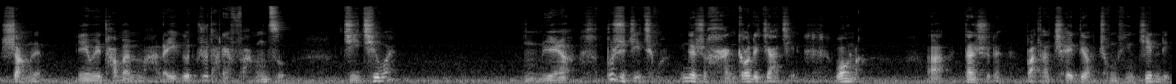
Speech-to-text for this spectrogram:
商人。因为他们买了一个巨大的房子，几千万，嗯，元啊，不是几千万，应该是很高的价钱，忘了，啊，但是呢，把它拆掉，重新建立。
